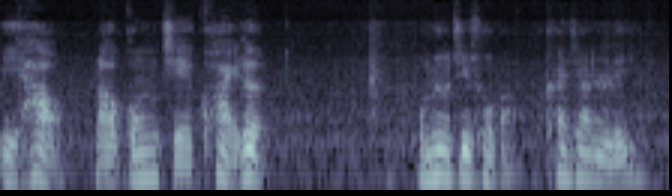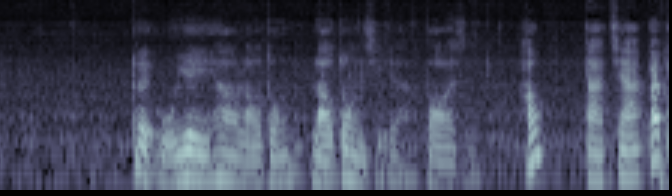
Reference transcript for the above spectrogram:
一号劳工节快乐！我没有记错吧？看一下日历，对，五月一号劳动劳动节了，不好意思。好，大家拜拜。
